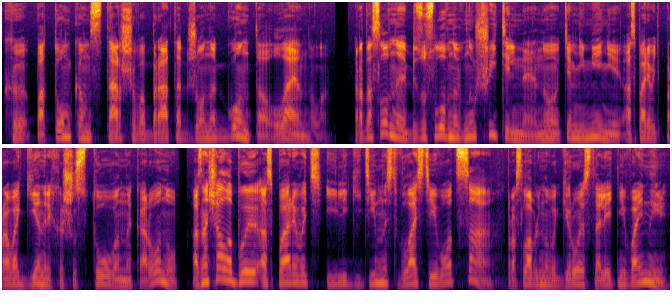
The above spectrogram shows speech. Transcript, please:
к потомкам старшего брата Джона Гонта, Лайонела. Родословная, безусловно, внушительная, но, тем не менее, оспаривать права Генриха VI на корону означало бы оспаривать и легитимность власти его отца, прославленного героя Столетней войны,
